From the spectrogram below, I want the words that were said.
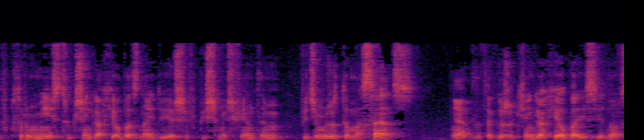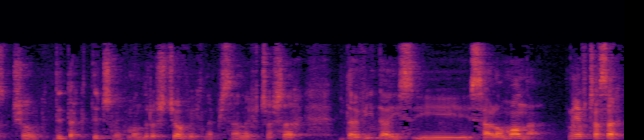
w którym miejscu Księga Hioba znajduje się w Piśmie Świętym, widzimy, że to ma sens. Nie? Dlatego, że Księga Hioba jest jedną z ksiąg dydaktycznych, mądrościowych, napisanych w czasach Dawida i Salomona, nie? w czasach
